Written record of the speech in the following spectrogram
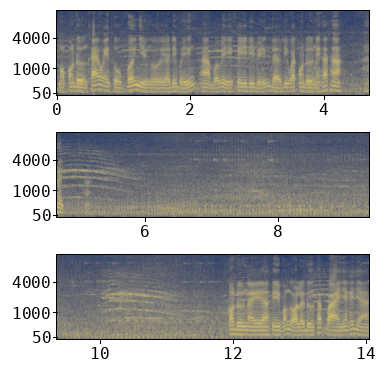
Một con đường khá quen thuộc với nhiều người đi biển. À, bởi vì khi đi biển đều đi qua con đường này hết ha. Con đường này thì vẫn gọi là đường tháp bài nha cả nhà.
